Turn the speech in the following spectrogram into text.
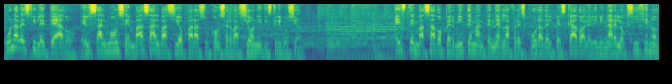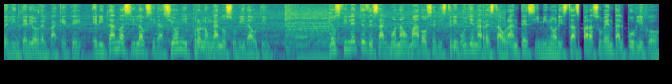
Una vez fileteado, el salmón se envasa al vacío para su conservación y distribución. Este envasado permite mantener la frescura del pescado al eliminar el oxígeno del interior del paquete, evitando así la oxidación y prolongando su vida útil. Los filetes de salmón ahumado se distribuyen a restaurantes y minoristas para su venta al público,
